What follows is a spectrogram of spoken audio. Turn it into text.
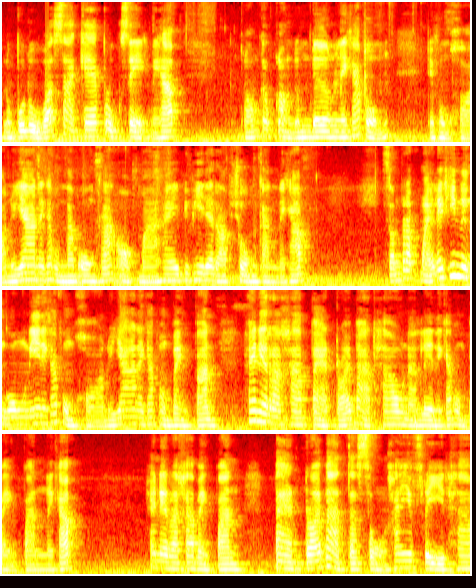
หลวงปู่ดูวัดสาแกปลุกเสกนะครับ พร้อมกับกล่องเดิมๆเลยครับผมเดี๋ยวผมขออนุญาตนะครับผมนำองค์พระออกมาให้พี่ๆได้รับชมกันนะครับสำหรับหมายเลขที่ 1 องค์นี้นะครับผมขออนุญาตนะครับ ผมแบ่งปันให้ในราคา 800 บาทเท่านั้นเลยนะครับ ผมแบ่งปันนะครับ ให้ในราคาแบ่งปัน 800 บาทจะส่งให้ฟรีเท่า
